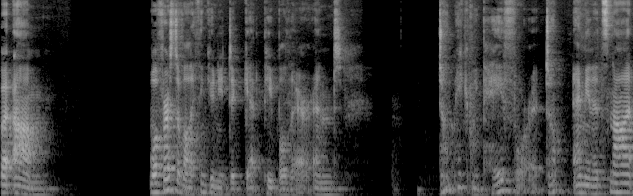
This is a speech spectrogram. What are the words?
But um well, first of all, I think you need to get people there and don't make me pay for it. Don't. I mean, it's not.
